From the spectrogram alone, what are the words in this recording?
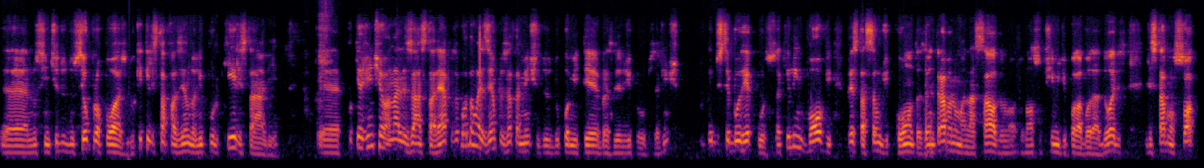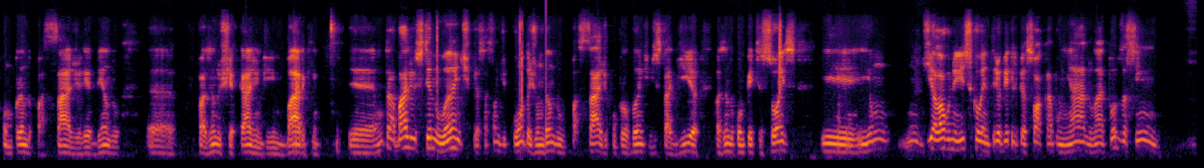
uh, no sentido do seu propósito, o que, que ele está fazendo ali, por que ele está ali. É, porque a gente, ao analisar as tarefas, eu vou dar um exemplo exatamente do, do Comitê Brasileiro de Clubes. A gente distribui recursos. Aquilo envolve prestação de contas. Eu entrava numa, na sala do, do nosso time de colaboradores, eles estavam só comprando passagem, revendo, é, fazendo checagem de embarque. É, um trabalho extenuante, prestação de contas, juntando passagem, comprovante de estadia, fazendo competições. E, e um, um, dia, logo no início que eu entrei, eu vi aquele pessoal acabunhado lá, todos assim,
